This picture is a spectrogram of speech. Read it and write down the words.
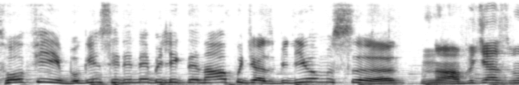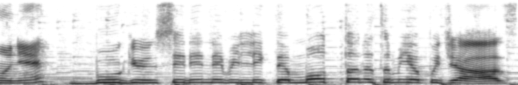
Tofi bugün seninle birlikte ne yapacağız biliyor musun? Ne yapacağız Moni? Bugün seninle birlikte mod tanıtımı yapacağız.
